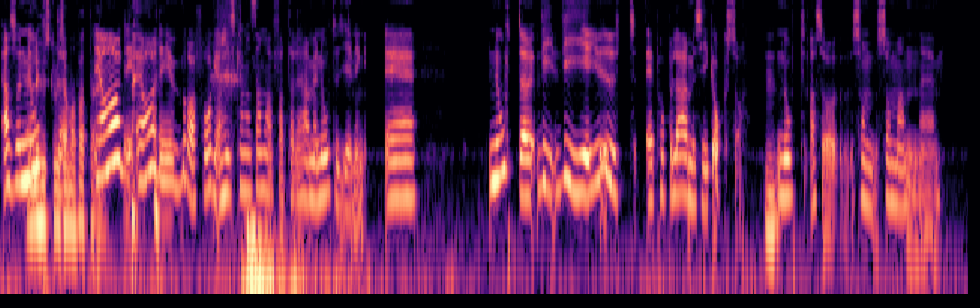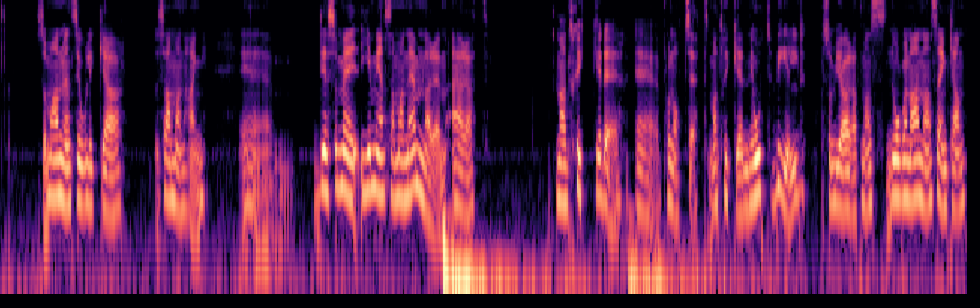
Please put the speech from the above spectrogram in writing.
Alltså Eller hur ska vi sammanfatta det? Ja, det, ja, det är en bra fråga. Hur ska man sammanfatta det här med notutgivning? Eh, noter, vi, vi ger ju ut eh, populärmusik också. Mm. Not, alltså som, som man eh, som används i olika sammanhang. Eh, det som är gemensamma nämnaren är att man trycker det eh, på något sätt. Man trycker en notbild som gör att man, någon annan sen kan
